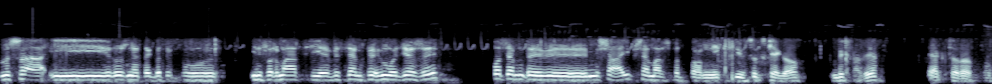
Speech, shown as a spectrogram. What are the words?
msza i różne tego typu informacje, występy młodzieży. Potem msza i przemarsz pod pomnik Piłsudskiego w Bychawie, jak co roku.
